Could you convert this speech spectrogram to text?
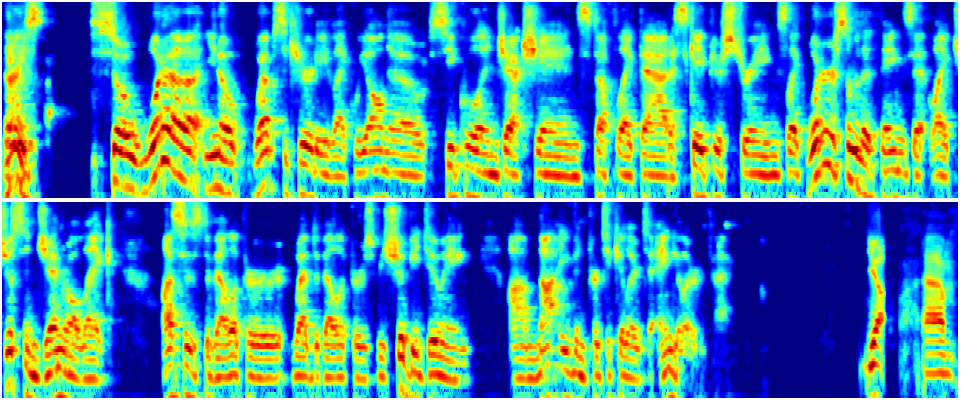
Nice. So what a you know web security like we all know SQL injection stuff like that escape your strings. Like what are some of the things that like just in general like us as developer web developers we should be doing um, not even particular to Angular in fact. Yeah, um,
